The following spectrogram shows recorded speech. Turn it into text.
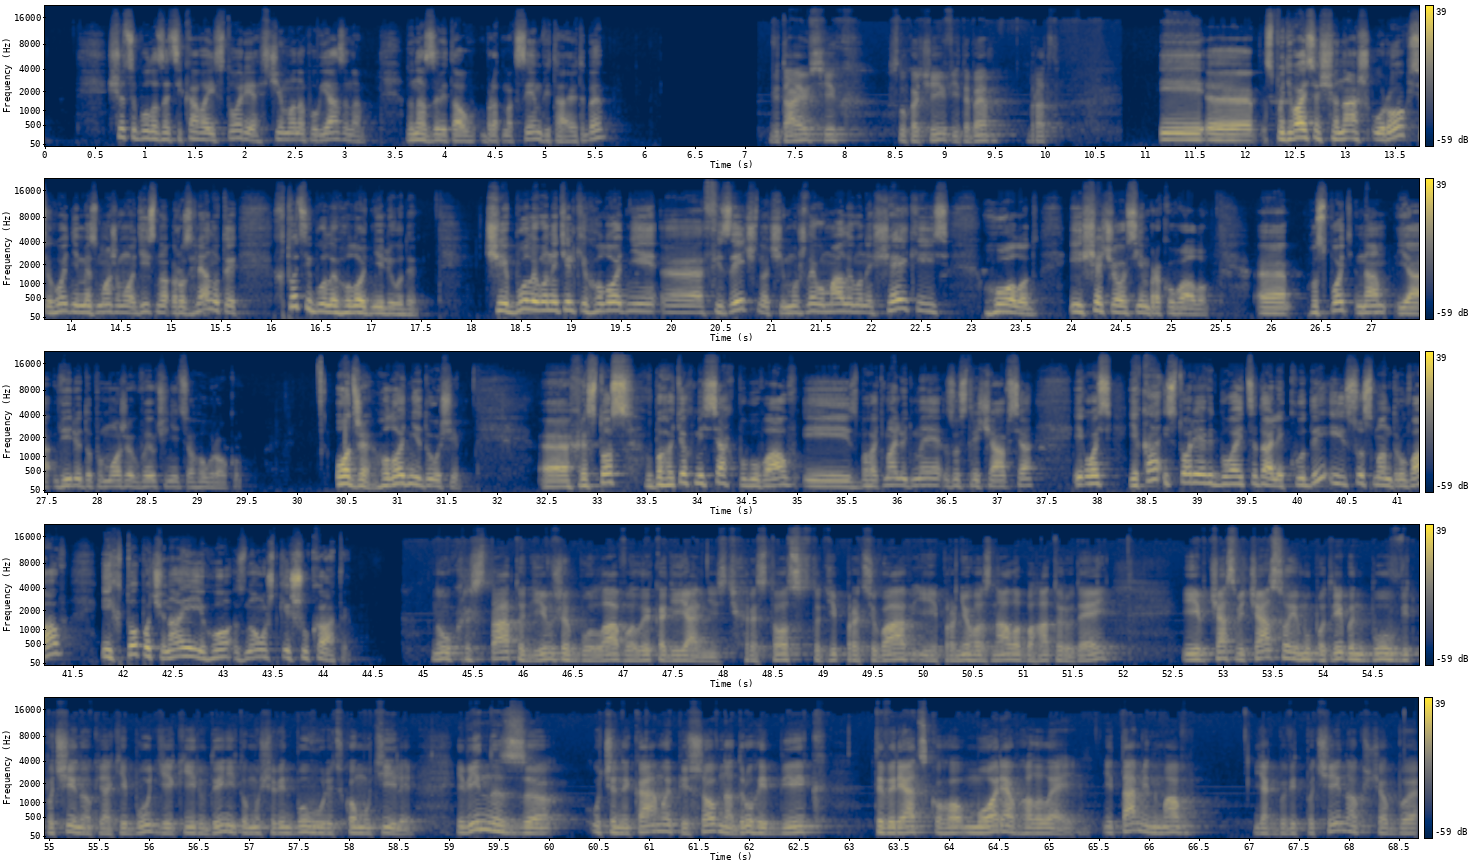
Що це була за цікава історія, з чим вона пов'язана? До нас завітав брат Максим. Вітаю тебе. Вітаю всіх слухачів і тебе, брат. І е, сподіваюся, що наш урок сьогодні ми зможемо дійсно розглянути, хто ці були голодні люди. Чи були вони тільки голодні е, фізично, чи, можливо, мали вони ще якийсь голод і ще чогось їм бракувало. Е, Господь нам, я вірю, допоможе в вивченні цього уроку. Отже, голодні душі. Е, Христос в багатьох місцях побував і з багатьма людьми зустрічався. І ось яка історія відбувається далі? Куди Ісус мандрував і хто починає його знову ж таки шукати? Ну, у Христа тоді вже була велика діяльність. Христос тоді працював і про нього знало багато людей. І час від часу йому потрібен був відпочинок, як і будь-якій людині, тому що він був у людському тілі. І він з учениками пішов на другий бік Тиверіадського моря в Галилеї. І там він мав якби відпочинок, щоб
